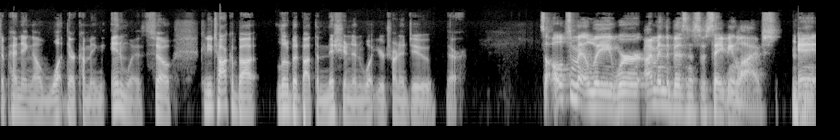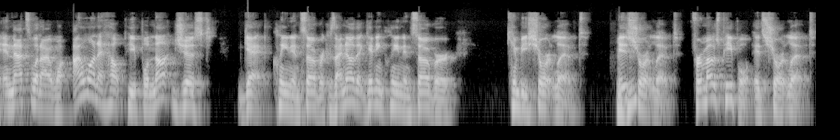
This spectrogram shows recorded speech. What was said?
depending on what they're coming in with. So, can you talk about a little bit about the mission and what you're trying to do there? So ultimately, we're I'm in the business of saving lives, mm-hmm. and, and that's what I want. I want to help people not just get clean and sober because I know that getting clean and sober can be short lived. Mm-hmm. Is short lived for most people. It's short lived,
